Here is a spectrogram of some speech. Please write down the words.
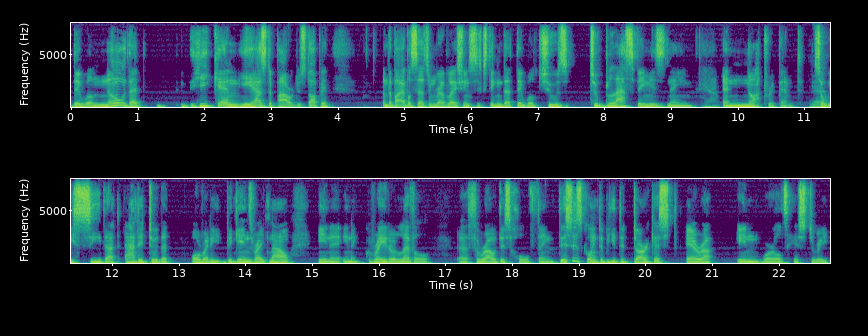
They will know that he can he has the power to stop it and the bible says in revelation 16 that they will choose to blaspheme his name yeah. and not repent. Yeah. So we see that attitude that already begins right now in a, in a greater level uh, throughout this whole thing. This is going to be the darkest era in world's history.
